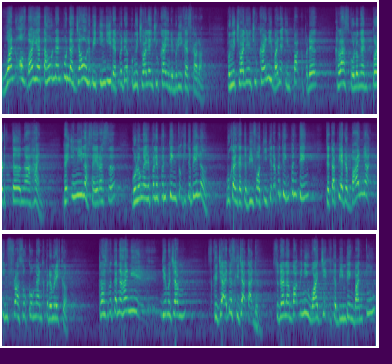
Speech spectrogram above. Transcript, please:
one off bayar tahunan pun dah jauh lebih tinggi daripada pengecualian cukai yang diberikan sekarang. Pengecualian cukai ni banyak impak kepada kelas golongan pertengahan. Dan inilah saya rasa golongan yang paling penting untuk kita bela. Bukan kata B40 tidak penting, penting. Tetapi ada banyak infrasokongan kepada mereka. Kelas pertengahan ni dia macam sekejap ada, sekejap tak ada. So dalam bab ini wajib kita bimbing bantu,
